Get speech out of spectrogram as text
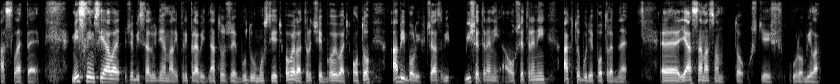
a slepé. Myslím si ale, že by sa ľudia mali pripraviť na to, že budú musieť oveľa tvrdšie bojovať o to, aby boli včas vyšetrení a ošetrení, ak to bude potrebné. E, ja sama som to už tiež urobila.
